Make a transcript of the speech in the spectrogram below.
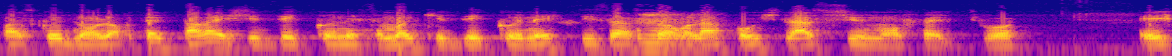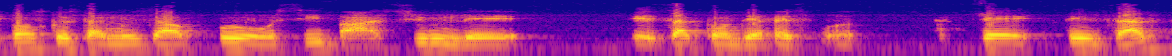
Parce que dans leur tête, pareil, j'ai déconné. C'est moi qui ai déconné. Si ça Mm. sort là, faut que je l'assume, en fait, tu vois. Et je pense que ça nous a un peu aussi, bah, assume les, les actes ont des tes, tes actes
